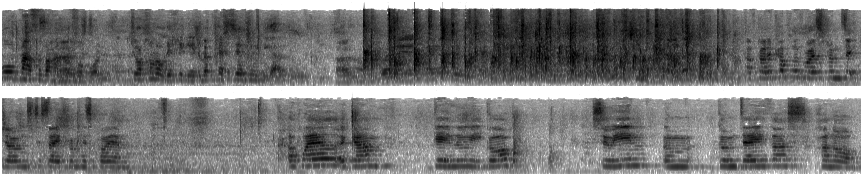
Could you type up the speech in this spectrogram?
bob math o wahanol pobl. Diolch yn fawr i chi gyd, mae pleser dwi wedi gael. I've got a couple of words from Dick Jones to say from his poem. A whale, a gamp, geilw i go, suin um gumdeithas hano.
